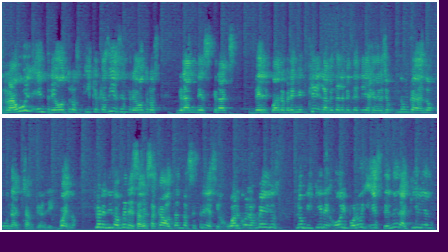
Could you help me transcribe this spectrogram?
Raúl, entre otros, Iker Casillas, entre otros grandes cracks del cuadro merengue que lamentablemente aquella generación nunca ganó una Champions League. Bueno, Florentino Pérez, haber sacado tantas estrellas y jugar con los medios, lo que quiere hoy por hoy es tener a Kylian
